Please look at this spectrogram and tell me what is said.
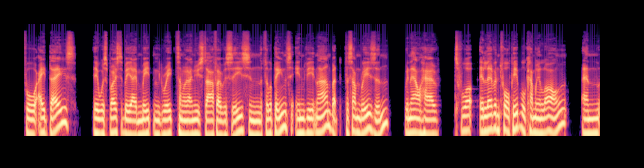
for eight days. It was supposed to be a meet and greet some of our new staff overseas in the Philippines, in Vietnam, but for some reason, we now have 12, 11, 12 people coming along, and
